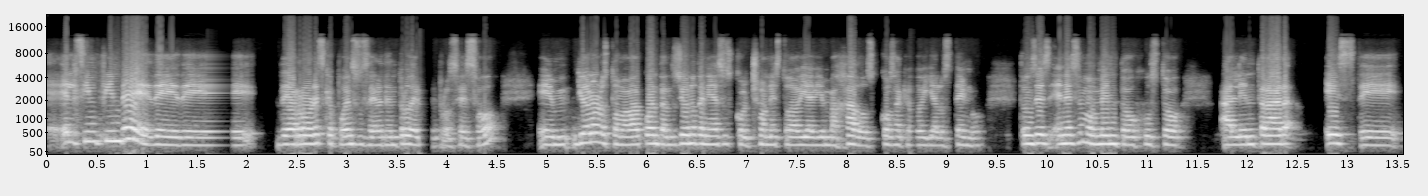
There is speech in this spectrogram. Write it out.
el sinfín de, de, de, errores que pueden suceder dentro del proceso, em, yo no los tomaba cuenta, entonces yo no tenía esos colchones todavía bien bajados, cosa que hoy ya los tengo. Entonces, en ese momento, justo al entrar, este,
